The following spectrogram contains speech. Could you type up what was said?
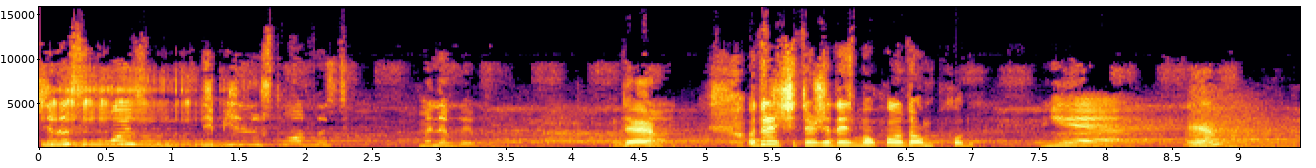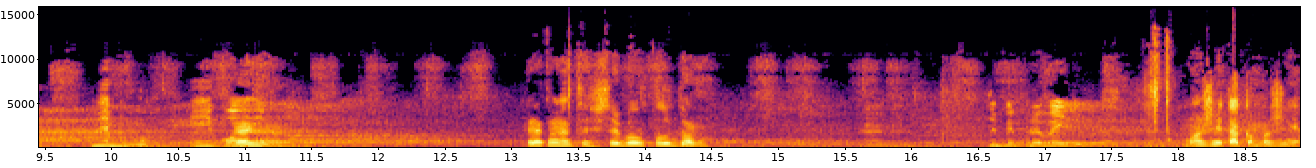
Через твою дебільну складність мене вибили. Де? О, до речі, ти вже десь був коло дому, походу. Ні, Е? не був. Я ніколи не Ага. був. Як не, ти ж був коло дому. Тобі привиділось. Може і так, а може ні.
